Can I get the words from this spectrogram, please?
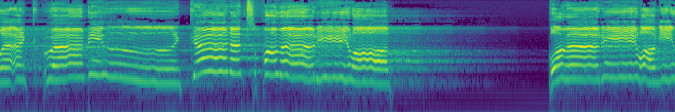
وأكواب كانت قماريرا. قمارير من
